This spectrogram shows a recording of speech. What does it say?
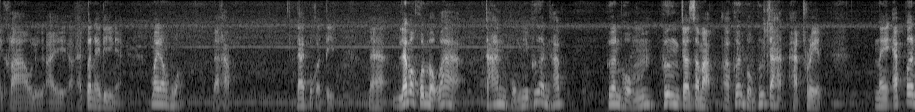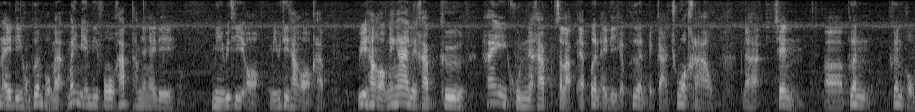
iCloud หรือ i Apple ID เนี่ยไม่ต้องห่วงนะครับ ได้ปกตินะฮะแล้วบางคนบอกว่าจานผมมีเพื่อนครับ เพื่อนผมเพิ่งจะสมัครเพื่อนผมเพิ่งจะหัดเทรดใน Apple ID ของเพื่อนผมอะ่ะไม่มี MT4 ครับทำยังไงดี มีวิธีออกมีวิธีทางออกครับ วิธีทางออกง่าย ๆเลยครับ คือ ให้คุณนะครับสลับ Apple ID กับเพื่อนเป็นการชั่วคราวนะฮะ เช่นเเพื่อนเพื่อนผม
